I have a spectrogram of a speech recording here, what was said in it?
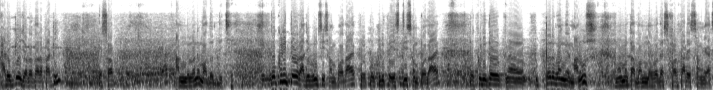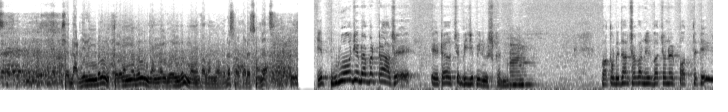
ভারতীয় জনতা পার্টি এসব আন্দোলনে মদত দিচ্ছে। প্রকৃত রাজবংশী সম্প্রদায়, প্র- প্রকৃত এসটি সম্প্রদায়, প্রকৃত উত্তরবঙ্গের মানুষ মমতা বন্দ্যোপাধ্যায় সরকারের সঙ্গে আছে। সে দার্জিলিং বলুন, উত্তরবঙ্গ বলুন, জঙ্গল বলুন বলুন, মমতা বন্দ্যোপাধ্যায় সরকারের সঙ্গে আছে। এর পুরো যে ব্যাপারটা আছে, এটা হচ্ছে বিজেপির উস্কানি গত বিধানসভা নির্বাচনের পর থেকেই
